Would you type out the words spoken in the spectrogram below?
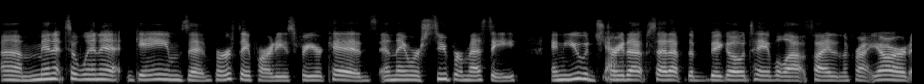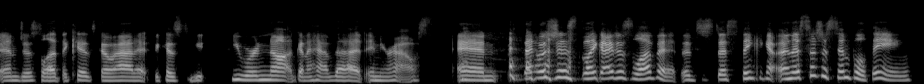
um, minute to win it games at birthday parties for your kids, and they were super messy. And you would Yeah. straight up set up the big old table outside in the front yard and just let the kids go at it because you, you were not going to have that in your house. And that was just like, I just love it. It's just, just thinking, and it's such a simple thing.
